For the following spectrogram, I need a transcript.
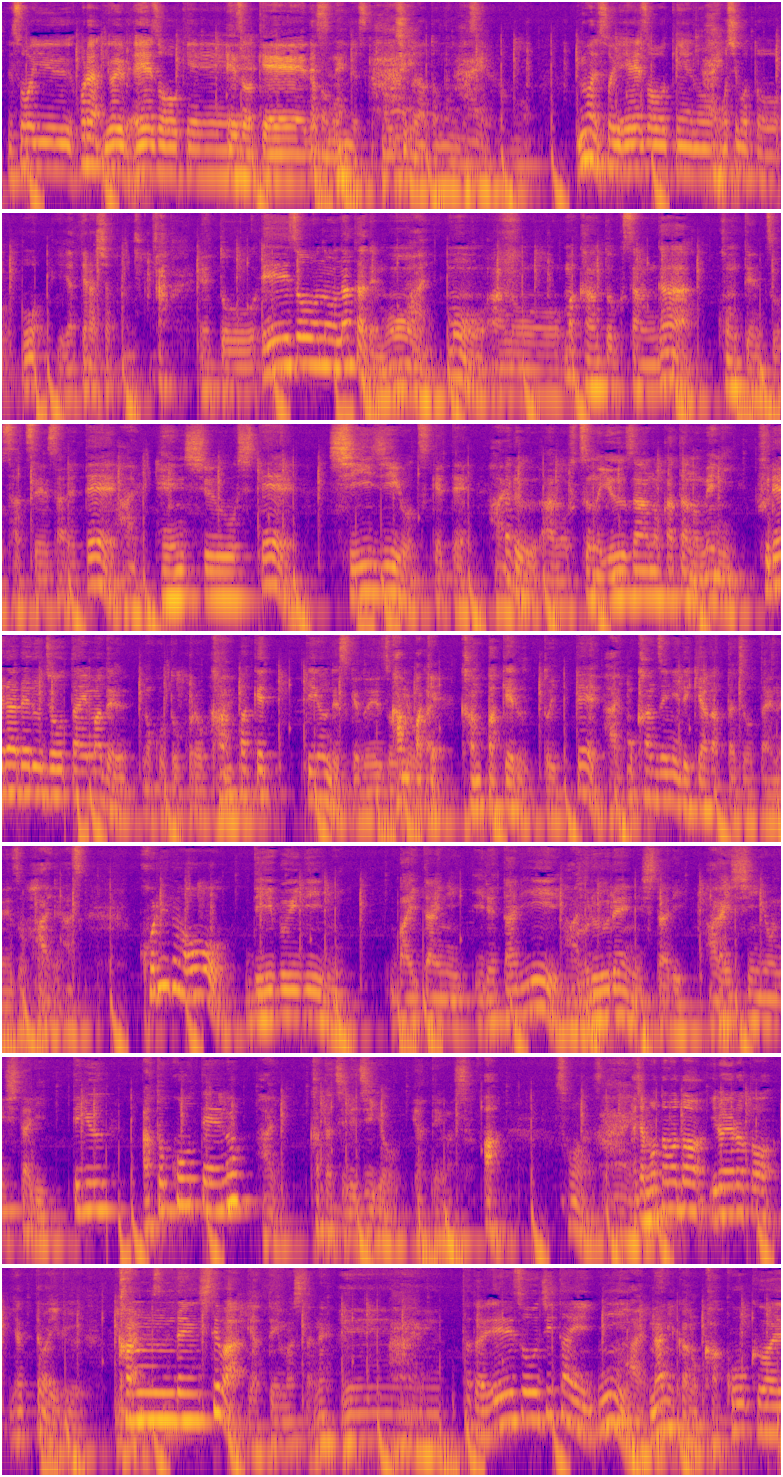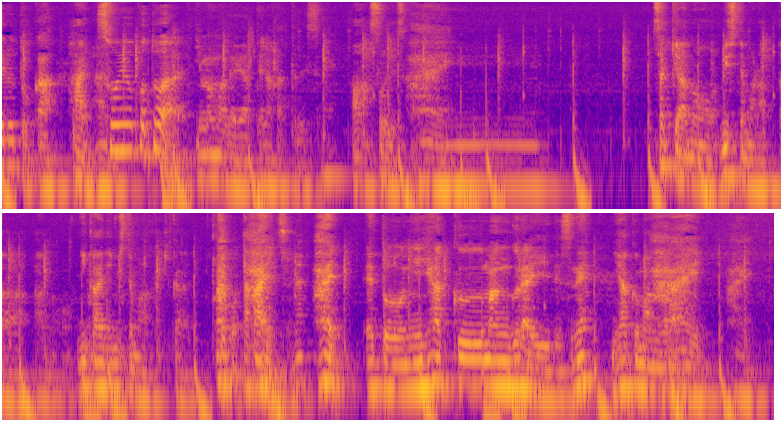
はいでそういうこれはいわゆる映像系映像系だと。思うんですけど、はい。一部だと思うんですけれども、今までそういう映像系のはい。お仕事をやってらっしゃったんですか、あえっと、映像の中でも、はい。もうあの、まあ、監督さんがコンテンツを撮影されて、はい。編集をして CG をつけて、はい。いわゆるあの普通のユーザーの方の目に触れられる状態までのことをこれをカンパケって言うんですけど、映像業界。カンパケ。カンパケるといって、はい。もう完全に出来上がった状態の映像コンテンツ、はい。はいこれらを DVD に媒体に入れたり、はい。ブルーレイにしたり、はい。配信用にしたりっていう後工程のはい。形で事業をやっています。あそうなんですね、はい。あじゃあもともといろいろとやってはいる関連してはやっていましたね。はい。ただ映像自体にはい。何かの加工を加えるとか、はいはい。そういうことは今まではやってなかったですね。あそうですか、はい。さっきあの見せてもらったあの2階で見せてもらった機械結構高いですよね、はい。えっと200万ぐらいですね。200万ぐらい、はい。はい。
